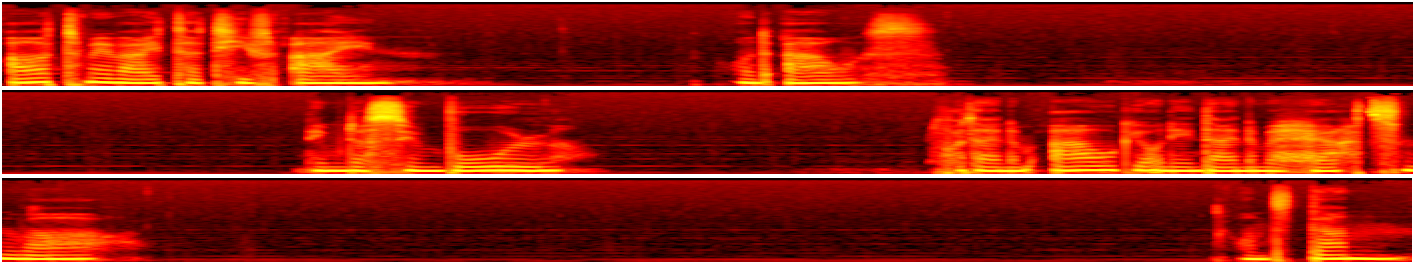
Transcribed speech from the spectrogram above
Atme weiter tief ein und aus. Nimm das Symbol vor deinem Auge und in deinem Herzen wahr. Und dann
